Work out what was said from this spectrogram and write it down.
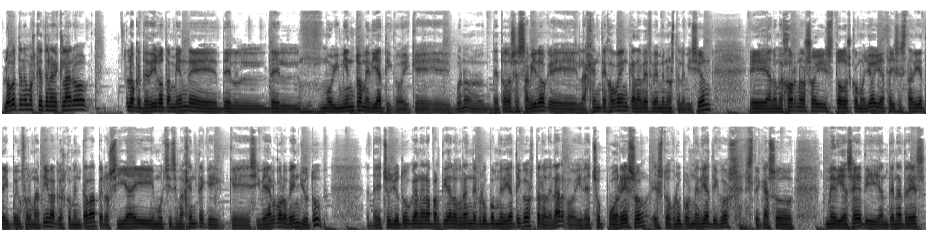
Luego tenemos que tener claro lo que te digo también del, movimiento mediático y que, bueno, de todos es sabido que la gente joven cada vez ve menos televisión. Eh, a lo mejor no sois todos como yo y hacéis esta dieta hipoinformativa que os comentaba, pero sí hay muchísima gente que si ve algo lo ve en YouTube. De hecho, YouTube gana la partida de los grandes grupos mediáticos, pero de largo. Y de hecho, por eso estos grupos mediáticos, en este caso Mediaset y Antena 3,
